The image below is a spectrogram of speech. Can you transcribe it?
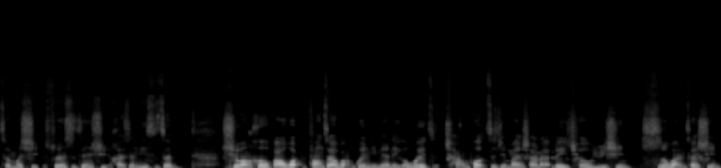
怎么洗？顺时针洗还是逆时针？洗碗后，把碗放在碗柜里面哪个位置？强迫自己慢下来，内求于心，吃完再行。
